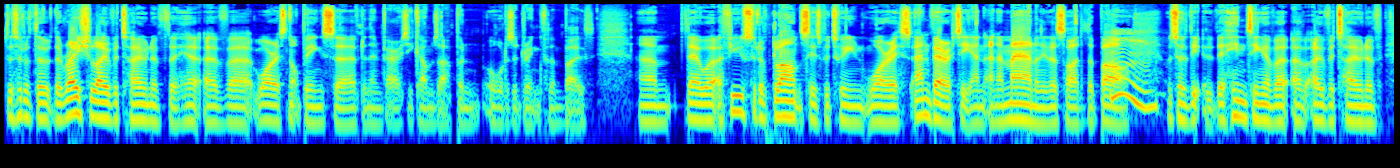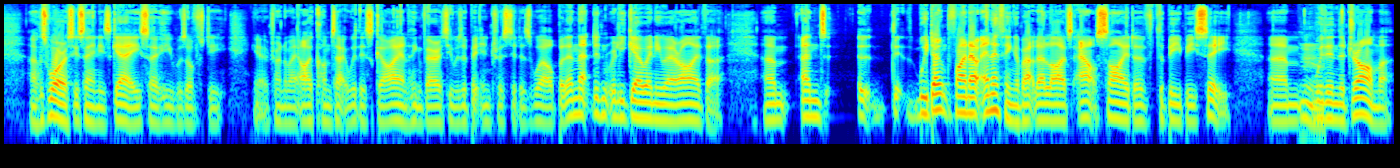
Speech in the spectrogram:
the sort of the, the racial overtone of the of uh, Waris not being served, and then Verity comes up and orders a drink for them both. Um, there were a few sort of glances between Waris and Verity, and, and a man on the other side of the bar. Was sort of the, the hinting of a of overtone of because Waris is saying he's gay, so he was obviously you know trying to make eye contact with this guy, and I think Verity was a bit interested as well. But then that didn't really go anywhere either, um, and uh, th- we don't find out anything about their lives outside of the BBC um, within the drama,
